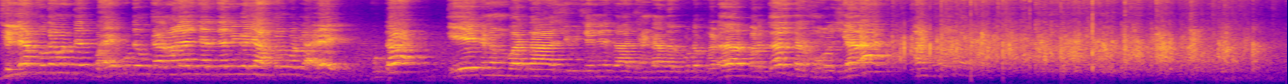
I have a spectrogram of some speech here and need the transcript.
जिल्ह्यात सुद्धा म्हणते बाहेर कुठे करणाऱ्या चर्चा कधी हातून पडला हे कुठं? एक नंबरचा शिवसेनेचा झेंडा जर कुठं फड फडकल तर मोहोळ शहरात आणि मोहोळ तालुक्यात. आणि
